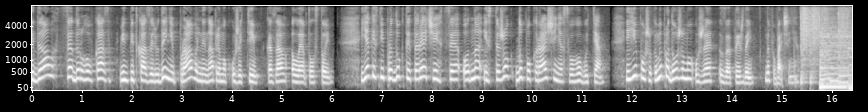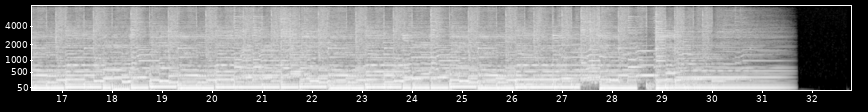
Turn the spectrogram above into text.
Ідеал це дороговказ. Він підказує людині правильний напрямок у житті, казав Лев Толстой. Якісні продукти та речі це одна із стежок до покращення свого буття. Її пошуки ми продовжимо уже за тиждень. До побачення.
